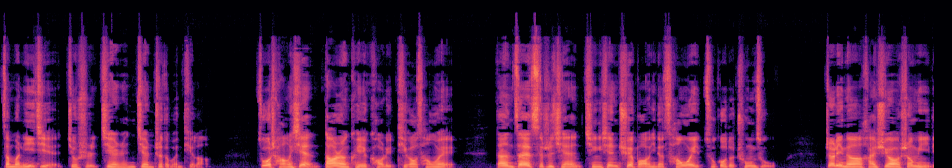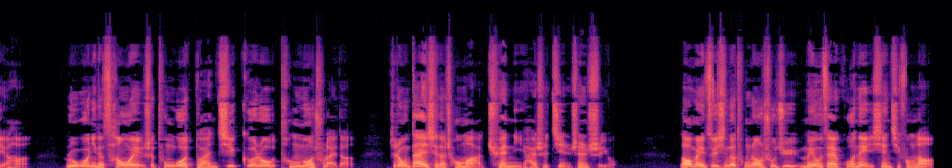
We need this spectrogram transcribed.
怎么理解就是见仁见智的问题了。做长线当然可以考虑提高仓位，但在此之前，请先确保你的仓位足够的充足。这里呢还需要声明一点哈，如果你的仓位是通过短期割肉腾挪出来的。这种带血的筹码，劝你还是谨慎使用。老美最新的通胀数据没有在国内掀起风浪，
